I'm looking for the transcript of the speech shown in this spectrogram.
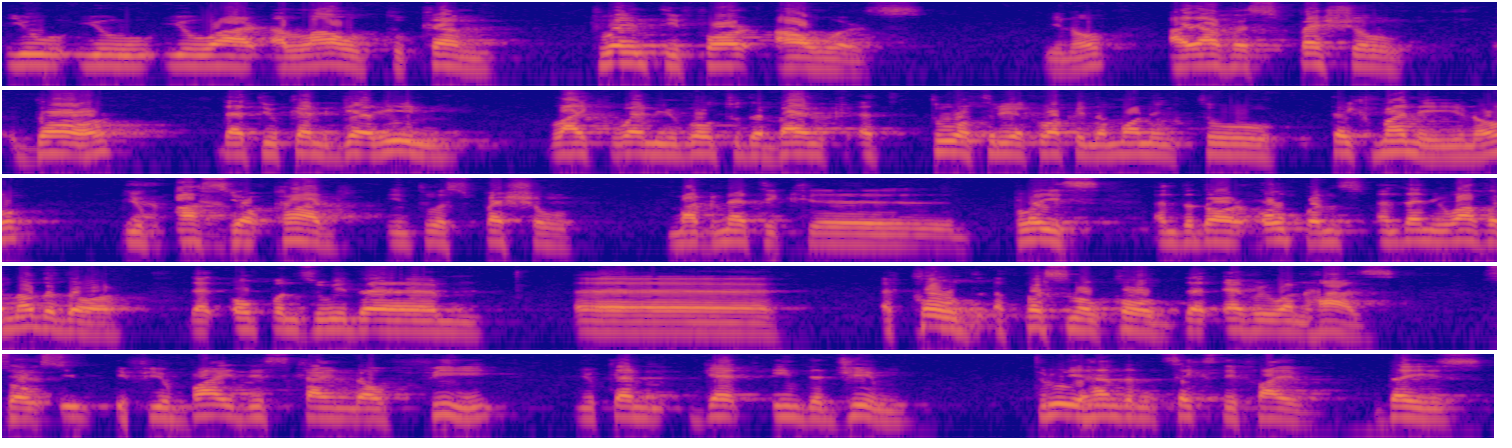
you you you are allowed to come 24 hours you know i have a special door that you can get in like when you go to the bank at 2 or 3 o'clock in the morning to take money you know? You yeah, pass yeah. your card into a special magnetic uh, place and the door opens and then you have another door that opens with um, uh, a code a personal code that everyone has. So Yes, if, if you buy this kind of fee you can get in the gym 365 days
